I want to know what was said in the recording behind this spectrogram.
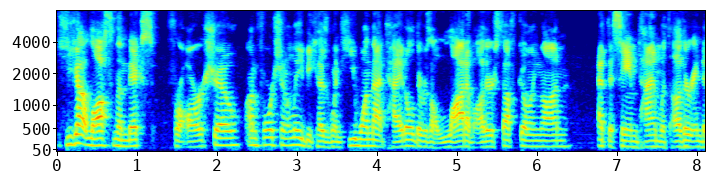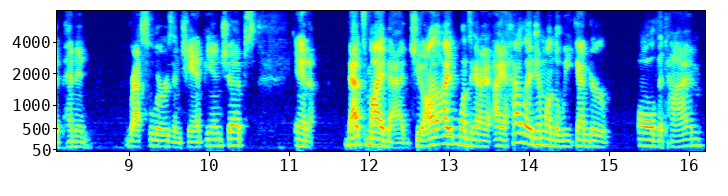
he got lost in the mix for our show, unfortunately, because when he won that title, there was a lot of other stuff going on at the same time with other independent wrestlers and championships. And that's my bad too. I, I once again I, I highlight him on the weekender all the time.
